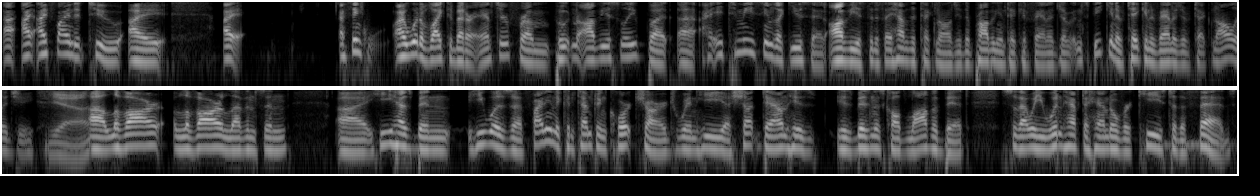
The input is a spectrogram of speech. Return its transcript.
I, I find it too. I, I, I think I would have liked a better answer from Putin, obviously. But uh, it to me seems like you said obvious that if they have the technology, they're probably going to take advantage of it. And speaking of taking advantage of technology, Yeah. Uh, Ladar Ladar Levison, uh, he has been he was uh, fighting a contempt in court charge when he uh, shut down his his business called LavaBit, so that way he wouldn't have to hand over keys to the feds.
